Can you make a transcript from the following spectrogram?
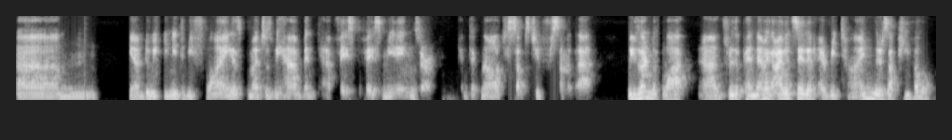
Um, you know, do we need to be flying as much as we have been to have face-to-face meetings, or can technology substitute for some of that? We've learned a lot uh, through the pandemic. I would say that every time there's upheaval,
